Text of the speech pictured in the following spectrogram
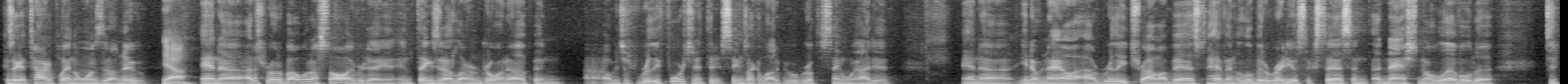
because I got tired of playing the ones that I knew. Yeah. And uh, I just wrote about what I saw every day and, and things that I learned growing up. And I was just really fortunate that it seems like a lot of people grew up the same way I did. And, uh, you know, now I really try my best, having a little bit of radio success and a national level to, to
